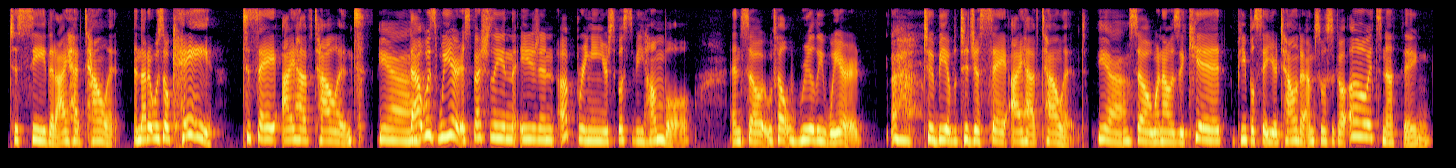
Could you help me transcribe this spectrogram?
to see that I had talent and that it was okay to say I have talent. Yeah. That was weird, especially in the Asian upbringing. You're supposed to be humble. And so it felt really weird to be able to just say, I have talent. yeah. So when I was a kid, people say you're talented. I'm supposed to go, oh, it's nothing.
